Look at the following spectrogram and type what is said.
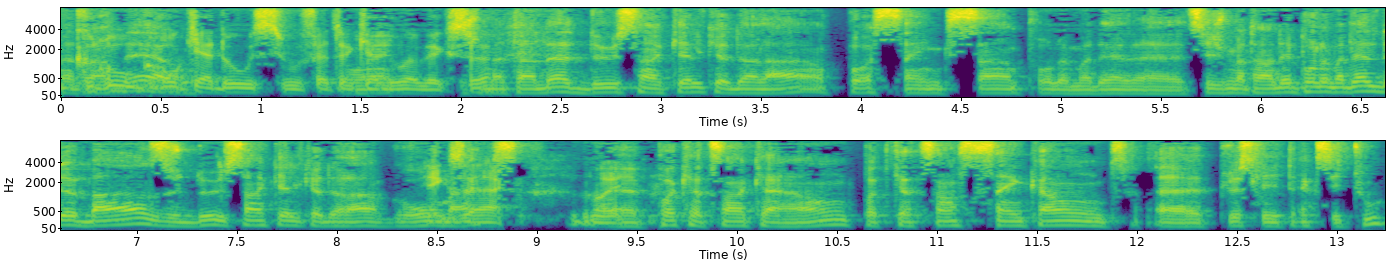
un gros, gros cadeau si vous faites un cadeau avec ça. Je m'attendais à 200 quelques dollars, pas 500 pour le modèle. Euh, si je m'attendais pour le modèle de base, 200 quelques dollars, gros max. Euh, pas 440, pas de 450 euh, plus les taxes et tout.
